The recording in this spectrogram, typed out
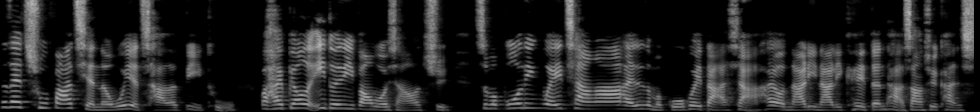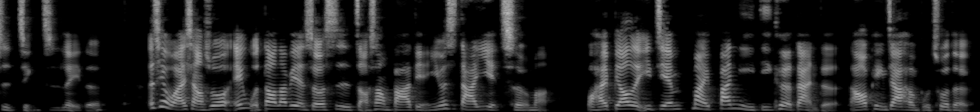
那在出发前呢，我也查了地图，我还标了一堆地方我想要去。什么柏林围墙啊，还是什么国会大厦，还有哪里哪里可以登塔上去看市景之类的。而且我还想说，诶，我到那边的时候是早上八点，因为是搭夜车嘛。我还标了一间卖班尼迪克蛋的，然后评价很不错的，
